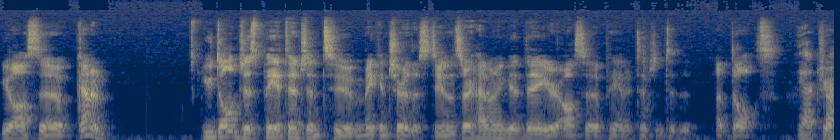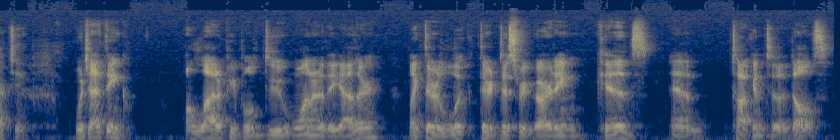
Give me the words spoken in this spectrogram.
You also kind of you don't just pay attention to making sure the students are having a good day, you're also paying attention to the adults. Yeah, I try to. Which I think a lot of people do one or the other. Like they're look they're disregarding kids and talking to adults.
